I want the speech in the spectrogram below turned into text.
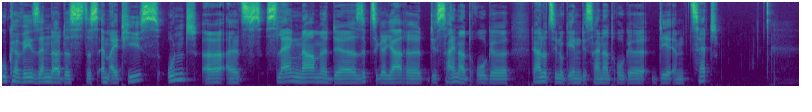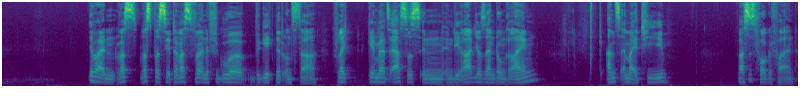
UKW-Sender des, des MITs und äh, als Slangname der 70er Jahre Designerdroge, der halluzinogenen Designerdroge DMZ. Ihr beiden, was, was passiert da? Was für eine Figur begegnet uns da? Vielleicht gehen wir als erstes in, in die Radiosendung rein, ans MIT. Was ist vorgefallen?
